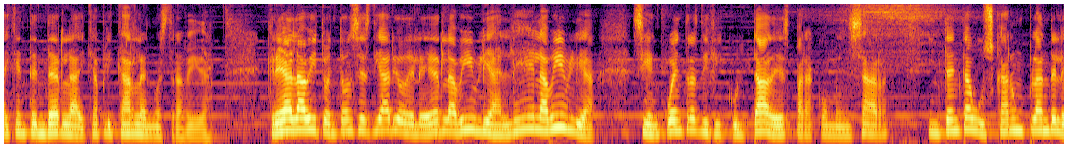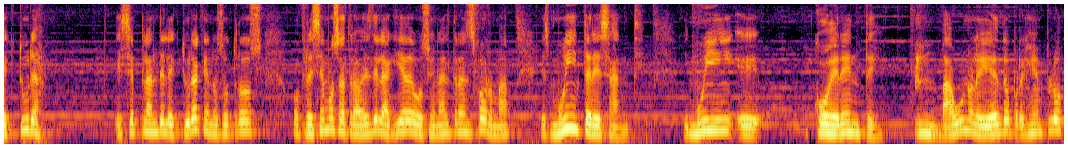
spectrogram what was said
hay que entenderla, hay que aplicarla en nuestra vida. Crea el hábito entonces diario de leer la Biblia, lee la Biblia. Si encuentras dificultades para comenzar, intenta buscar un plan de lectura. Ese plan de lectura que nosotros ofrecemos a través de la guía devocional Transforma es muy interesante y muy eh, coherente. Va uno leyendo, por ejemplo,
